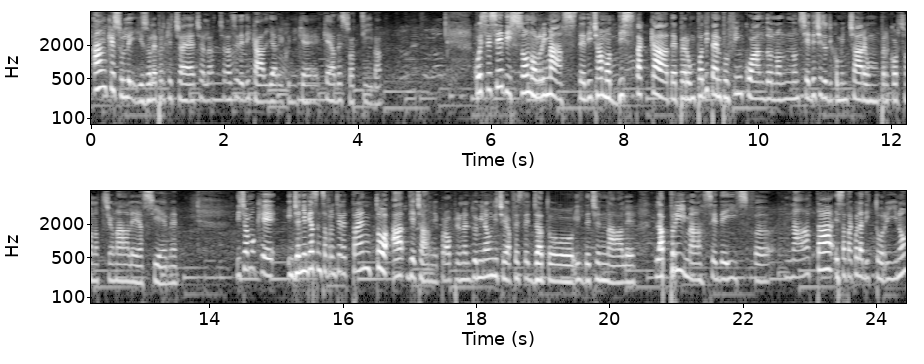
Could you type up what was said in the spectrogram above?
anche sulle isole, perché c'è, c'è la, c'è la sede di Cagliari, quindi che, che è adesso attiva. Queste sedi sono rimaste, diciamo, distaccate per un po' di tempo fin quando non, non si è deciso di cominciare un percorso nazionale assieme. Diciamo che Ingegneria Senza Frontiere Trento ha dieci anni proprio, nel 2011 ha festeggiato il decennale. La prima sede ISF nata è stata quella di Torino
